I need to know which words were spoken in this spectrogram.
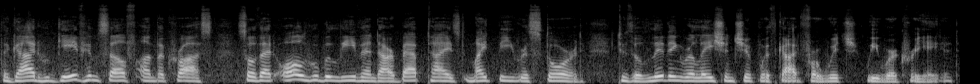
the God who gave himself on the cross so that all who believe and are baptized might be restored to the living relationship with God for which we were created.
